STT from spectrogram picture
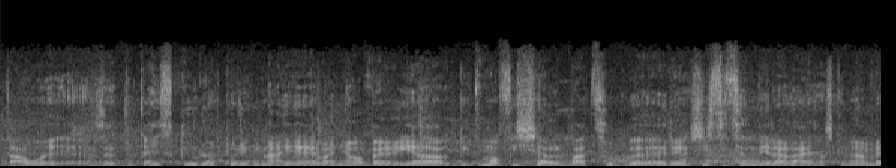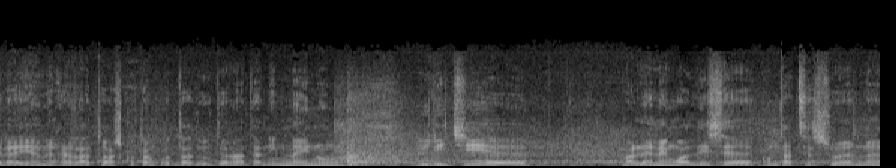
eta hau ez dut gaizki ulerturik nahi, eh? baina egia da biktima ofizial batzuk ere existitzen direla, ez? azkenean beraien errelato askotan kontatu dutena, eta nik nahi nun iritsi e, ba, lehenengo aldiz e, kontatzen zuen e,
